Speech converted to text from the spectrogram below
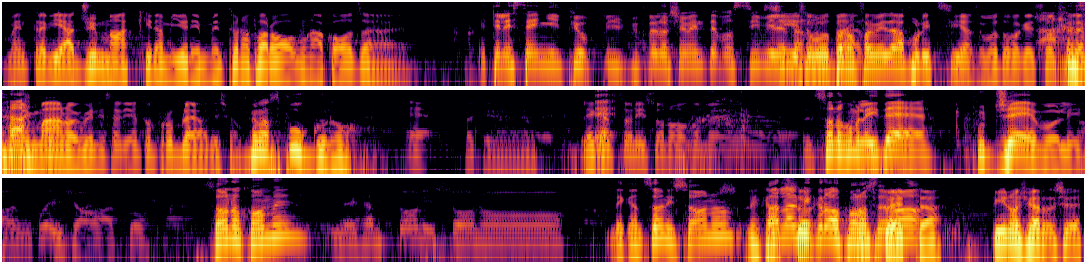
mentre viaggio in macchina mi viene in mente una parola, una cosa. E... E te le segni il più, il più velocemente possibile. Sì, per solo non per non farmi della polizia, soprattutto perché ho il Ah, telefono in esatto. mano e quindi diventa un problema, diciamo. Se no sfuggono. Eh, perché le Eh. canzoni sono come... Sono come le idee, fuggevoli. No, come diceva Vasco? Sono come? Le canzoni sono... Le canzoni sono? Le Parla al canzo- microfono, se no... Aspetta, Pino c'è... c'è-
